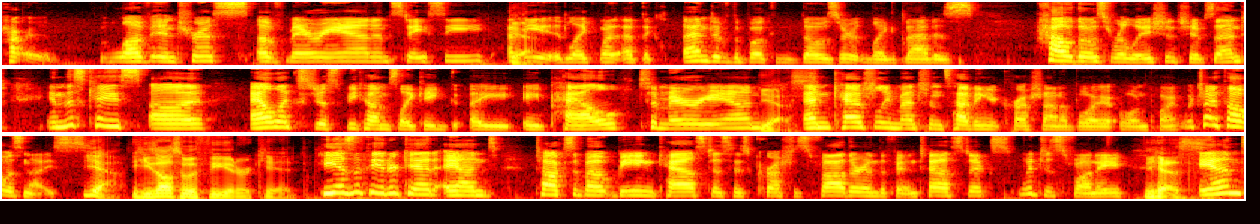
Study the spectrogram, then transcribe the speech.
par- love interests of Mary Anne and Stacey. At the like at the end of the book those are like that is how those relationships end. In this case, uh Alex just becomes like a, a, a pal to Mary Anne. Yes. And casually mentions having a crush on a boy at one point, which I thought was nice. Yeah. He's also a theater kid. He is a theater kid and talks about being cast as his crush's father in the Fantasticks, which is funny. Yes. And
